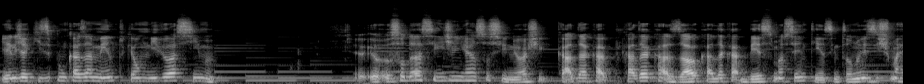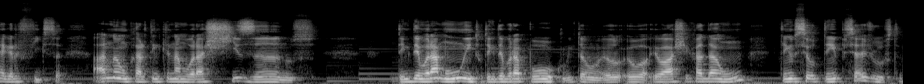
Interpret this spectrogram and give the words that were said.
e ele já quis ir para um casamento que é um nível acima. Eu, eu sou da seguinte linha de raciocínio, eu acho que cada, cada casal, cada cabeça é uma sentença, então não existe uma regra fixa. Ah não, o cara tem que namorar X anos, tem que demorar muito, tem que demorar pouco. Então eu, eu, eu acho que cada um tem o seu tempo e se ajusta.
